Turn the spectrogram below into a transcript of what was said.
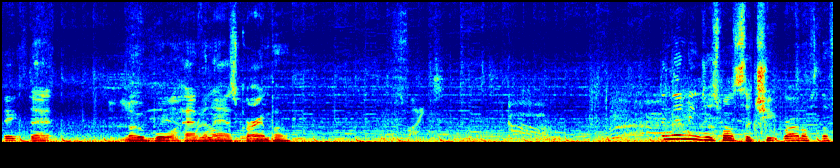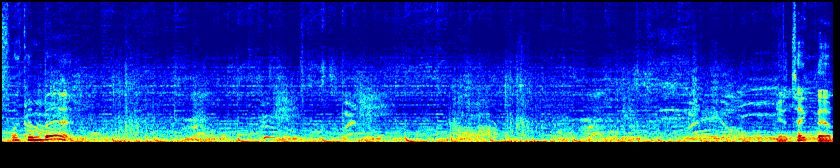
Take that low ball having ass grandpa. And then he just wants to cheat right off the fucking bat. Yeah, take that.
